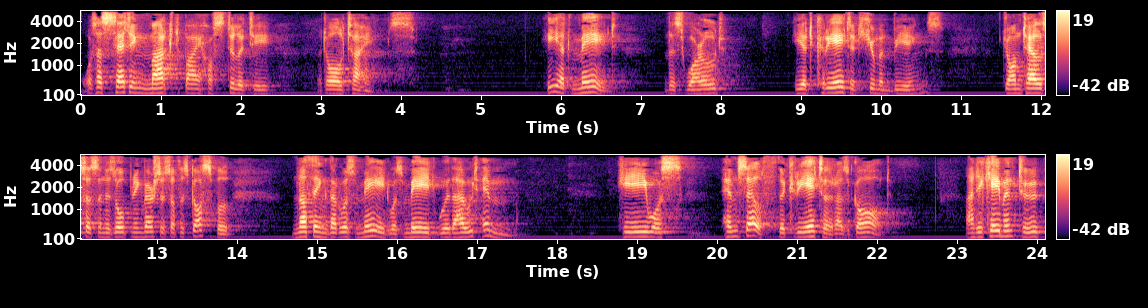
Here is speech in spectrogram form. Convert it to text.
was a setting marked by hostility at all times. He had made this world, he had created human beings. John tells us in his opening verses of his gospel nothing that was made was made without him. He was himself the creator as God. And he came into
